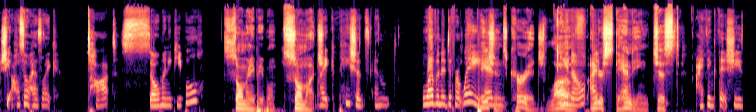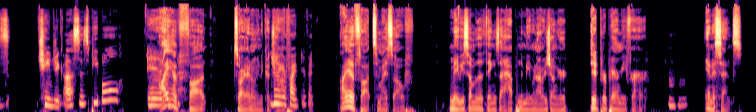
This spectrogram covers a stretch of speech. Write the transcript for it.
she also has like taught so many people so many people so much like patience and love in a different way. patience And courage love you know, I- understanding just I think that she's changing us as people. And I have thought sorry I don't mean to cut you no, off you're fine. You're fine. I have thought to myself, maybe some of the things that happened to me when I was younger did prepare me for her, hmm in a sense.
